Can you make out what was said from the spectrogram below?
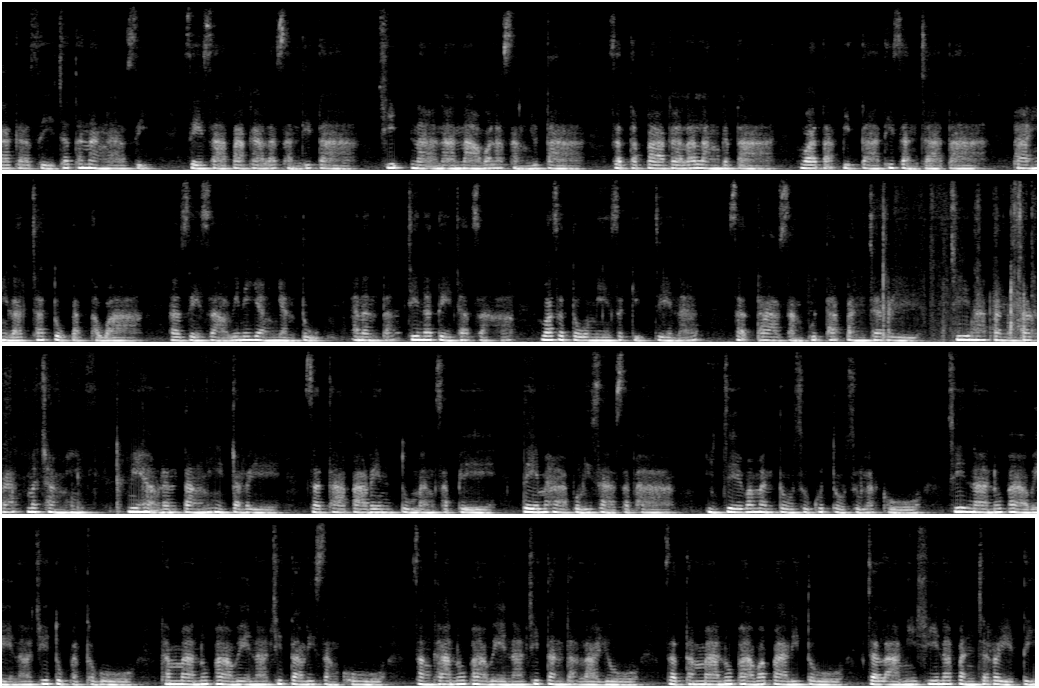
อากาเสชัทนังอาสิ เสสาปากาลสันทิตา ชินานานาวลสังยุตา สัตตปากาลลังกตา วาตะปิตาที่สัญจาตา พาหิรัชตุปัตถวา อาเสสาวินิยังยันตุ อนันตะชินเตชัสาวาสโตเมสกิจเจนะ สัทธาสัมพุทธปัญชเร ชีนาปัญชระมะชัมหิ วิหารันตังมิหิตเลสัทธาปาเรนตุมังสเพ เตมหาปุริสาสภา เจวมันโตสุขุโตสุลโข ชินานุภาเวนะชิตุปัตโวธรรมานุภาเวนะชิตาลิสังโฆสังคานุภาเวนะชิตันตลายโย สัตธรรมานุภาวปาลิโต จลามิชีนะปัญจเรติ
